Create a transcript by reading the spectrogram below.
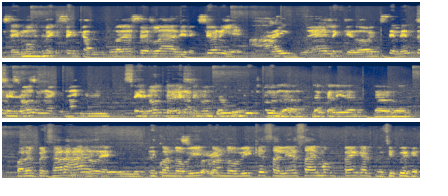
Simon. Peck se encargó de hacer la dirección y, ay, güey, le quedó excelente. Se Me parece nota. una gran. Se nota, eh, se nota mucho la, la calidad, la verdad. Para empezar, ajá, de- cuando vi, cuando vi que salía Simon Pegg al principio dije,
